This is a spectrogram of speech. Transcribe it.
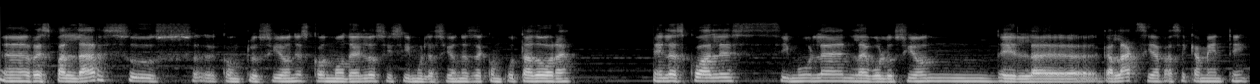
eh, respaldar sus eh, conclusiones con modelos y simulaciones de computadora en las cuales simulan la evolución de la galaxia básicamente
